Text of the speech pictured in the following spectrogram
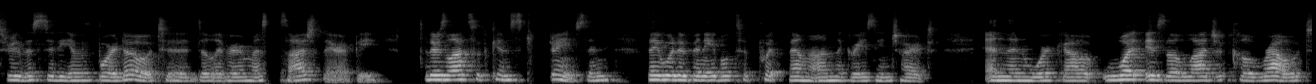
through the city of bordeaux to deliver massage therapy there's lots of constraints and they would have been able to put them on the grazing chart and then work out what is a logical route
